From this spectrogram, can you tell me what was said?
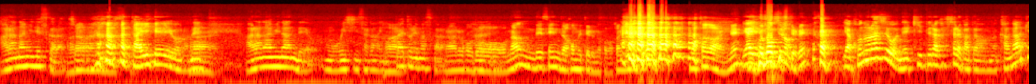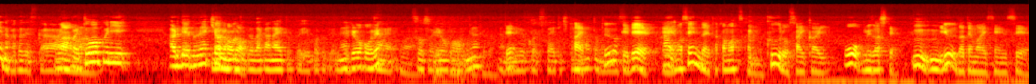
荒波ですから 太平洋のね、はい。荒波なんでもう美味しい魚いっぱい取れますから、なるほど、はなんで仙台褒めてるのかわかりませんけど まあ香川にねいやいや戻ってきてね。い、いやこのラジオをね聞いてらっしゃる方は香川県の方ですから、まあまあ。やっぱり東北にある程度ね興味を持っていただかないとということでね。両方ね。はい。まあそうそう両方ね。魅力を伝えていきたはいいなと思というわいます、けで、はい。えーまあ、仙台高松間の空路再開を目指している伊達舞先生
